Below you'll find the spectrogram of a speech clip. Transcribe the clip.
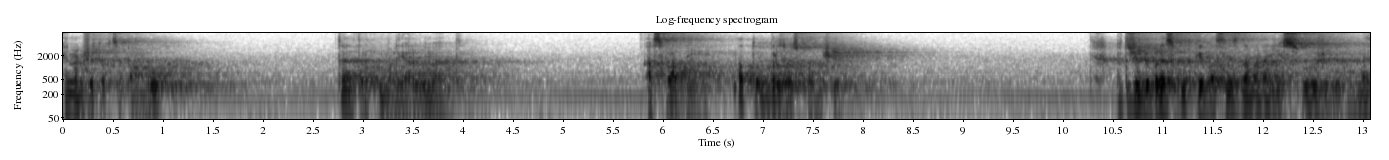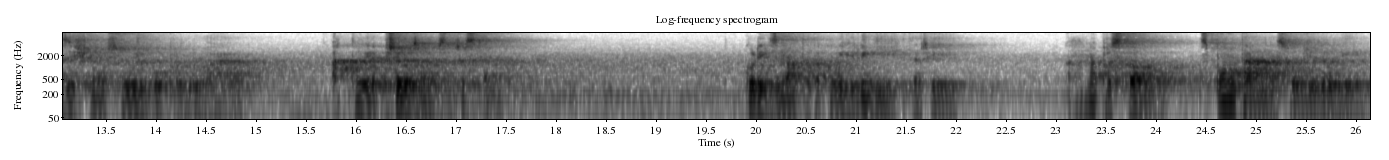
Jenom, že to chce Pán Bůh? To je trochu malý argument. A slabý. A to brzo skončí. Protože dobré skutky vlastně znamenají službu, mezičnou službu pro druhého. A to je přirozenost křesťana. Kolik znáte takových lidí, kteří naprosto spontánně slouží druhým,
